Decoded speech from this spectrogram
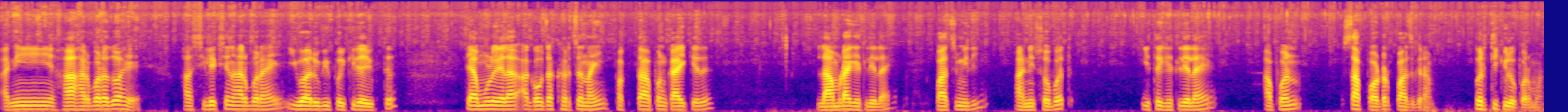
आणि हा हरभरा जो आहे हा सिलेक्शन हरभरा आहे यू आर बी प्रक्रियायुक्त. त्यामुळे याला आगाऊचा खर्च नाही. फक्त आपण काय केलं लांबडा घेतलेला आहे पाच मिली आणि सोबत इथं घेतलेला आहे आपण साप पावडर पाच ग्राम प्रति किलो प्रमाण.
